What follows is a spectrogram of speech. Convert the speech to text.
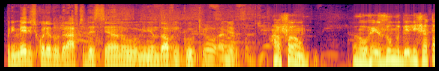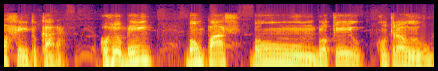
primeira escolha do draft desse ano, o menino Dalvin Cook, o Ramiro? Rafão, o resumo dele já tá feito, cara. Correu bem, bom passe, bom bloqueio contra o,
